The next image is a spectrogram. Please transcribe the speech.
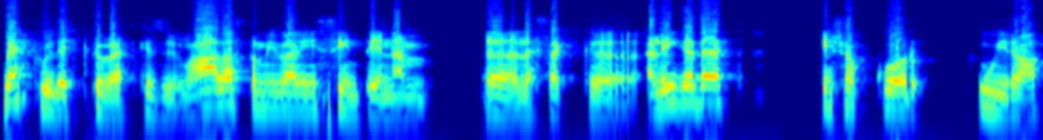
megküld egy következő választ, amivel én szintén nem leszek elégedett, és akkor újra,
